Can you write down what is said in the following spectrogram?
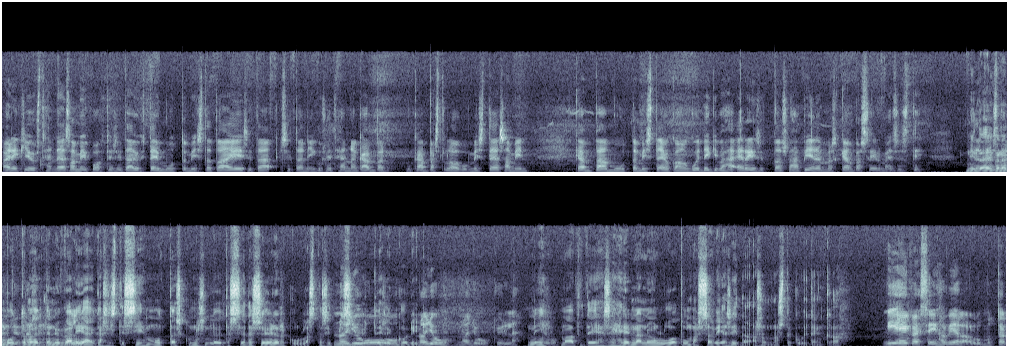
ainakin just Henna ja Sami pohti sitä yhteenmuuttamista, tai sitä, sitä niin kuin sit Hennan kämpän, kämpästä luopumista ja Samin kämpään muuttamista, joka on kuitenkin vähän eri sitten taas vähän pienemmässä kämpässä ilmeisesti. Niin, Mitä tai eikö ne muuttanut, ymmärsin? että ne nyt väliaikaisesti siihen muuttaisi, kunnes ne löytäisi sieltä Söderkullasta sitten No sen juu, yhteisen kodin. no juu, no juu, kyllä. niin, Juu. mä ajattelin, että eihän se Henna nyt ole luopumassa vielä siitä asunnosta kuitenkaan. Niin ei kai se ihan vielä ollut, mutta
